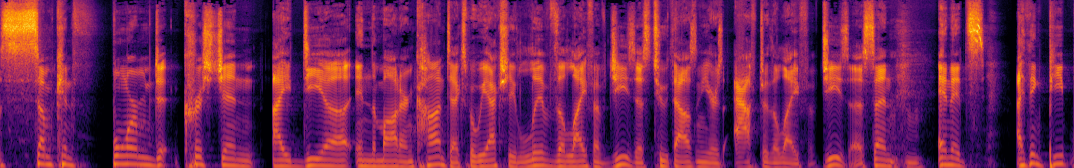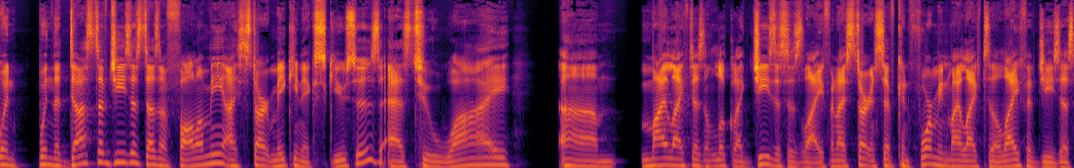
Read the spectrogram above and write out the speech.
some conformed Christian idea in the modern context, but we actually live the life of Jesus 2000 years after the life of Jesus. And Mhm. and it's I think people when when the dust of Jesus doesn't follow me, I start making excuses as to why um my life doesn't look like Jesus's life and I start instead of conforming my life to the life of Jesus,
